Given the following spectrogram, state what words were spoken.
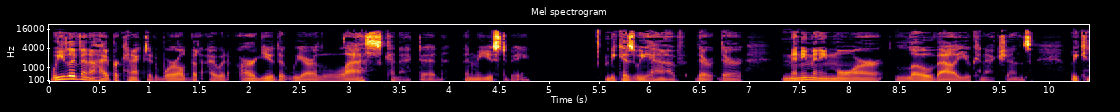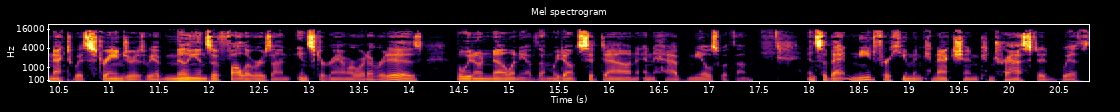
We live in a hyper-connected world, but I would argue that we are less connected than we used to be because we have there there are many many more low value connections. We connect with strangers. We have millions of followers on Instagram or whatever it is, but we don't know any of them. We don't sit down and have meals with them. And so that need for human connection contrasted with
